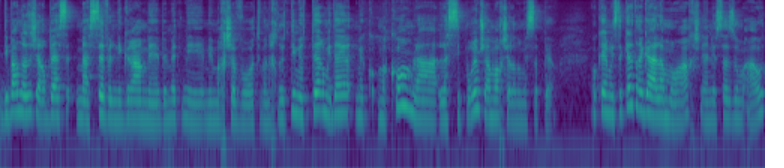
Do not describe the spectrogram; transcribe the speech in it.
דיברנו על זה שהרבה מהסבל נגרם אה, באמת ממחשבות, ואנחנו נותנים יותר מדי מקום לסיפורים שהמוח שלנו מספר. אוקיי, אני מסתכלת רגע על המוח, שנייה, אני עושה זום אאוט.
